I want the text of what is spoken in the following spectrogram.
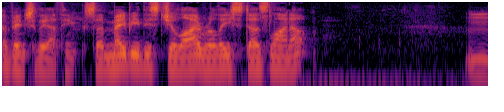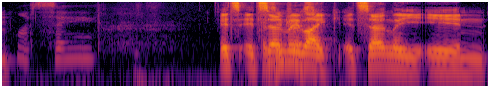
eventually. I think so. Maybe this July release does line up. We'll have to see. It's it's That's certainly like it's certainly in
